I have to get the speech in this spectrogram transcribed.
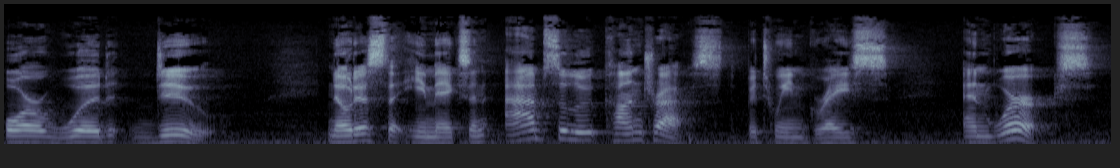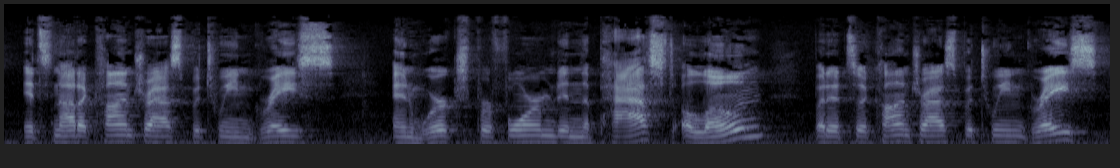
or would do. Notice that he makes an absolute contrast between grace and works. It's not a contrast between grace and works performed in the past alone, but it's a contrast between grace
